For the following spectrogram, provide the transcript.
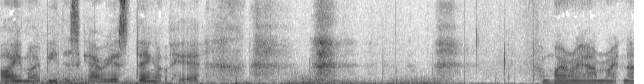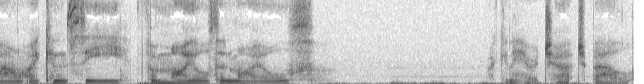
I might be the scariest thing up here. From where I am right now, I can see for miles and miles. I can hear a church bell.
